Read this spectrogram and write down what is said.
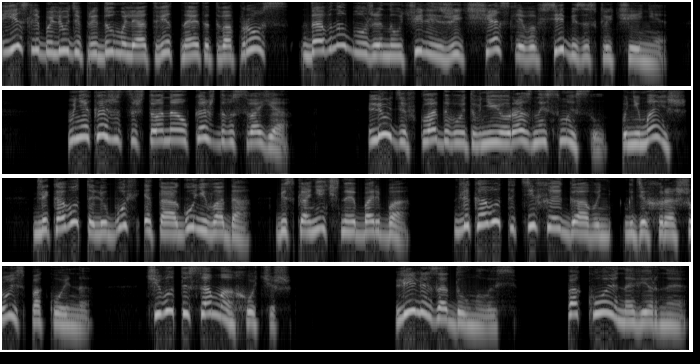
Если бы люди придумали ответ на этот вопрос, давно бы уже научились жить счастливо все без исключения. Мне кажется, что она у каждого своя. Люди вкладывают в нее разный смысл, понимаешь? Для кого-то любовь — это огонь и вода, бесконечная борьба. Для кого-то тихая гавань, где хорошо и спокойно. Чего ты сама хочешь?» Лиля задумалась. «Покоя, наверное.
